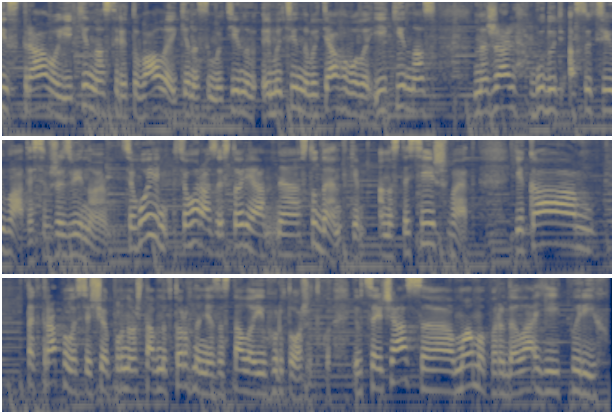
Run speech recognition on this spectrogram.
ті страви, які нас рятували, які нас емоційно, емоційно витягували, і які нас, на жаль, будуть асоціюватися вже з війною. Цього, цього разу історія е, студентки Анастасії Швед, яка так трапилося, що повномасштабне вторгнення застало її в гуртожитку. І в цей час е, мама передала їй пиріг.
